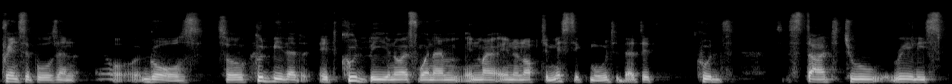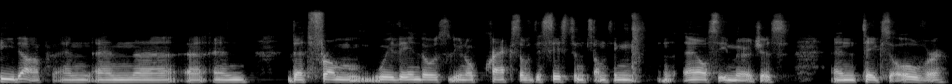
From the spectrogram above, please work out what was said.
principles and uh, goals. So it could be that it could be, you know, if when I'm in my in an optimistic mood, that it could start to really speed up and and uh, uh, and that from within those you know cracks of the system something else emerges and takes over.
